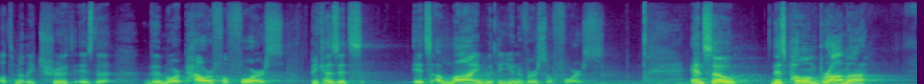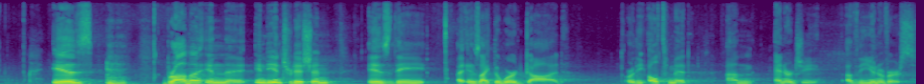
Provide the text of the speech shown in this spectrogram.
Ultimately, truth is the, the more powerful force because it's, it's aligned with the universal force. And so this poem, Brahma, is Brahma in the Indian tradition is, the, uh, is like the word God or the ultimate um, energy of the universe.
